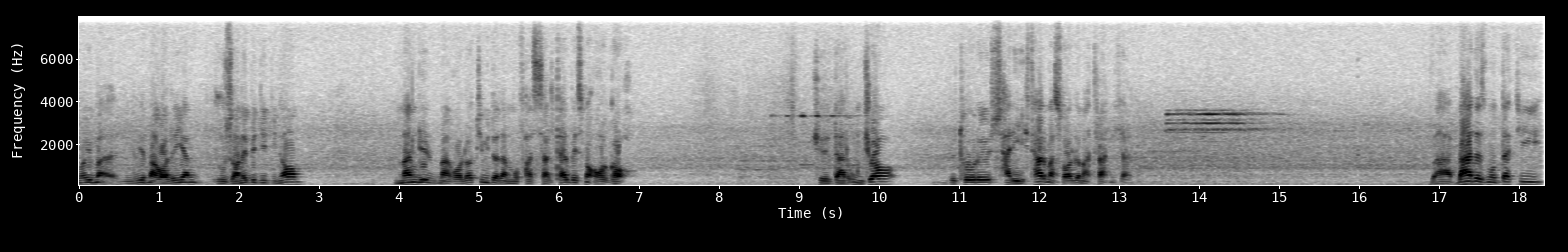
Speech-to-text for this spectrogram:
شما یه مقاله هم روزانه بدید اینا. من یه مقالاتی می‌دادم مفصلتر به اسم آگاه که در اونجا به طور سریحتر مسائل رو مطرح می‌کردم. و بعد از مدتی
